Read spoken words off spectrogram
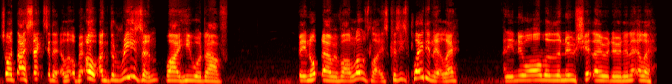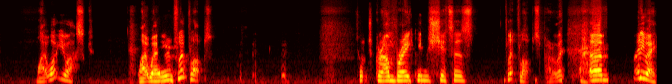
So I dissected it a little bit. Oh, and the reason why he would have been up there with all those lot is because he's played in Italy and he knew all of the new shit they were doing in Italy. Like what you ask? Like wearing flip flops. Such groundbreaking shitters flip flops, apparently. Um, anyway,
